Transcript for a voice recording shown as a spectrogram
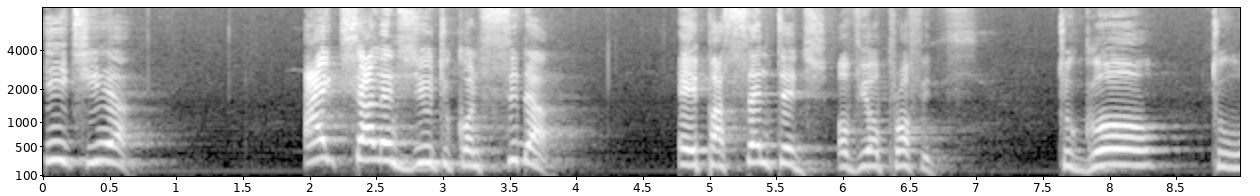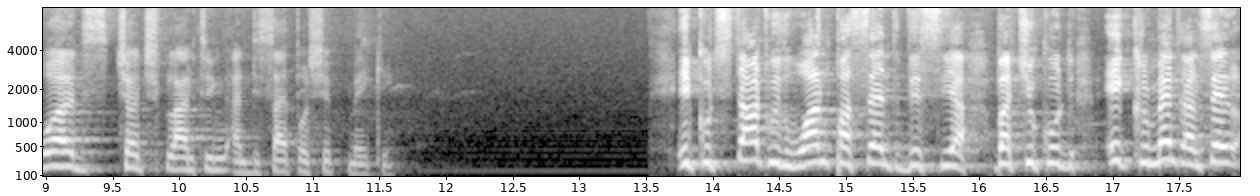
each year, I challenge you to consider a percentage of your profits to go towards church planting and discipleship making. It could start with 1% this year, but you could increment and say,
